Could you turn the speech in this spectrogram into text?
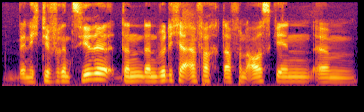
wenn ich differenziere, dann, dann würde ich ja einfach davon ausgehen, ähm,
